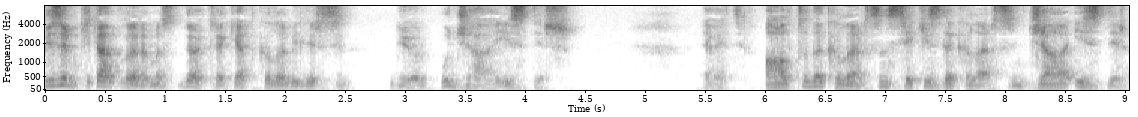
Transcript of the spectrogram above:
Bizim kitaplarımız dört rekat kılabilirsin diyor. Bu caizdir. Evet, altıda kılarsın, sekizde kılarsın. Caizdir.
